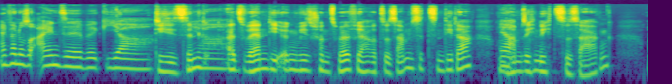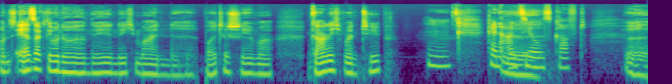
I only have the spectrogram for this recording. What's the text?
Einfach nur so einsilbig, ja. die sind, Ja. als wären die irgendwie schon zwölf Jahre zusammensitzen, die da und haben sich nichts zu sagen. Und Stimmt. er sagt immer nur, nee, nicht mein äh, Beuteschema, gar nicht mein Typ. Hm. Keine Äh. Anziehungskraft. Äh,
